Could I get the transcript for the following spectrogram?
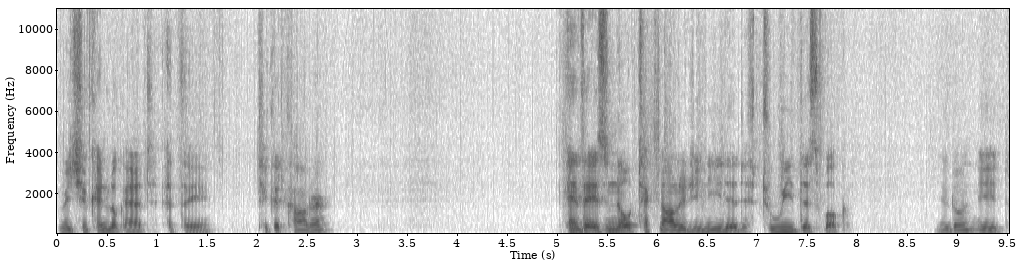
which you can look at at the ticket counter. And there is no technology needed to read this book. You don't need,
